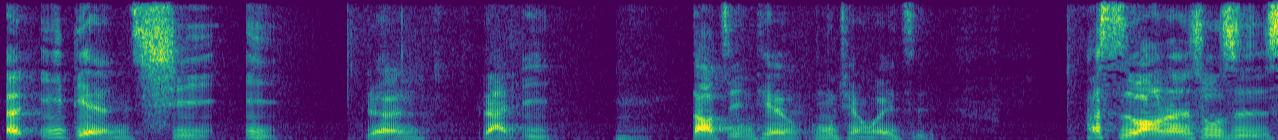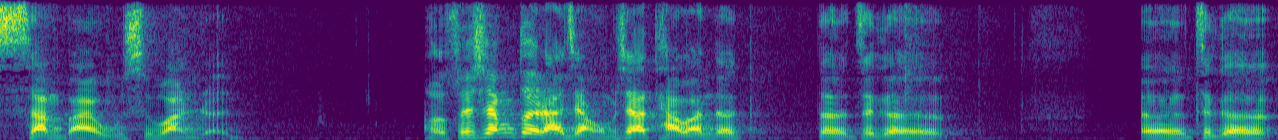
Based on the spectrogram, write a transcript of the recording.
呃一点七亿人染疫，嗯，到今天目前为止，它死亡人数是三百五十万人。哦，所以相对来讲，我们现在台湾的。的这个，呃，这个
